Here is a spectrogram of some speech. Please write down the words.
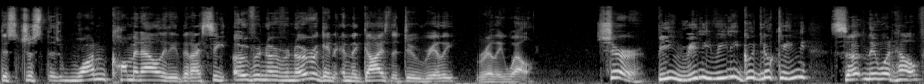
this just this one commonality that I see over and over and over again in the guys that do really, really well. Sure, being really, really good looking certainly would help.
